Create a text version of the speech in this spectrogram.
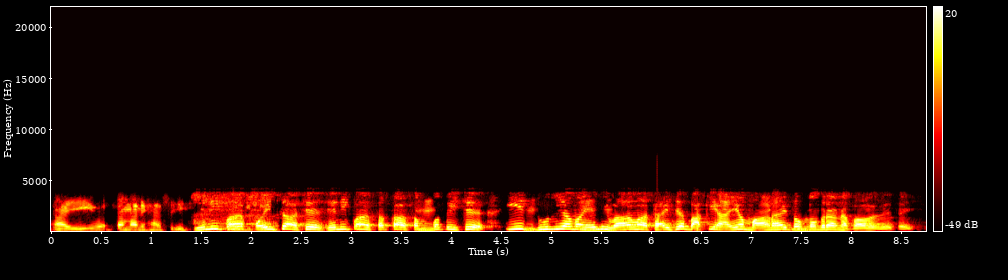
હા ઈ વાત તમારી સાચી. જેની પાસે પૈસા છે જેની પાસે સત્તા સંપત્તિ છે ઈ દુનિયામાં એની વાહ વાહ થાય છે બાકી અહીંયા માણાય તો મમરાના ભાવે વેચાય છે.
